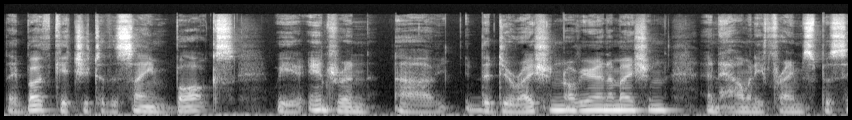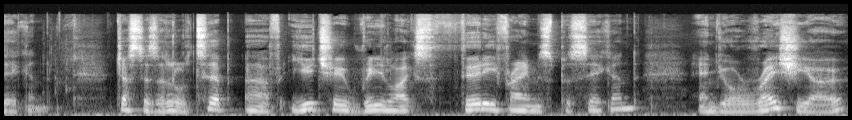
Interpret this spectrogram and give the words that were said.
They both get you to the same box where you enter in uh, the duration of your animation and how many frames per second. Just as a little tip, uh, YouTube really likes 30 frames per second and your ratio,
